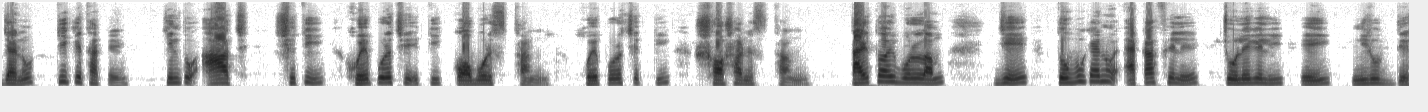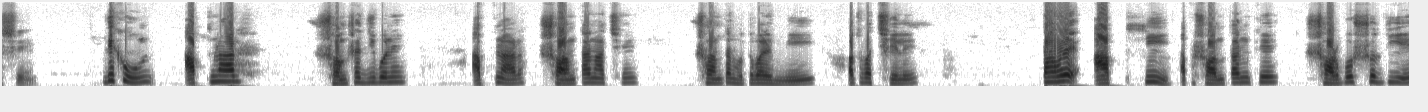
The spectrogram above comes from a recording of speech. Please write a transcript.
যেন টিকে থাকে। কিন্তু আজ সেটি হয়ে পড়েছে একটি কবর স্থান হয়ে পড়েছে একটি শ্মশান স্থান তাই তো আমি বললাম যে তবু কেন একা ফেলে চলে গেলি এই নিরুদ্দেশে? দেখুন, আপনার সংসার জীবনে আপনার সন্তান আছে, সন্তান হতে পারে মেয়ে অথবা ছেলে। তাহলে আপনি, আপনার সন্তানকে সর্বস্ব দিয়ে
